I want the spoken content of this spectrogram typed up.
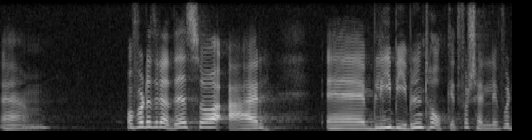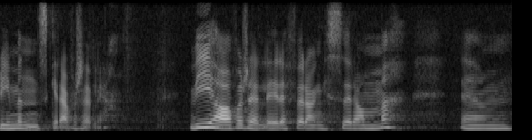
Ehm, og for det tredje så er, eh, blir Bibelen tolket forskjellig fordi mennesker er forskjellige. Vi har forskjellig referanseramme. Um,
